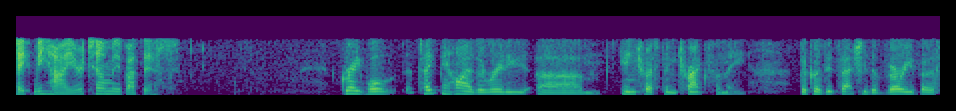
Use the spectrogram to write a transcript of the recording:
"Take Me Higher." Tell me about this. Great. Well, Take Me Higher is a really um, interesting track for me because it's actually the very first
